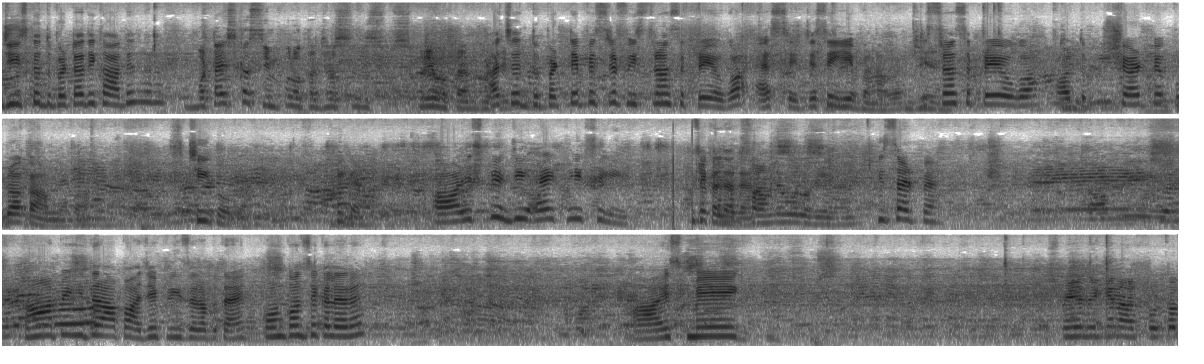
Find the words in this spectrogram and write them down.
जी इसका दुपट्टा दिखा दें ज़रा। बटा इसका सिंपल होता है जस्ट स्प्रे होता है अच्छा दुपट्टे पे सिर्फ़ इस तरह स्प्रे होगा ऐसे जैसे ये बना हुआ है। इस तरह स्प्रे होगा और शर्ट पे पूरा काम होगा। ठीक होगा। ठीक है। और इसमें जी एक सेकेंड। से कलर है। सामने वो लगे हैं। किस साइड पे? कहाँ पे? इधर आप आ जाए प्लीज़ ज़रा बताएँ। कौन कौन से कलर हैं? आ, इसमें देखिए ना टोटल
